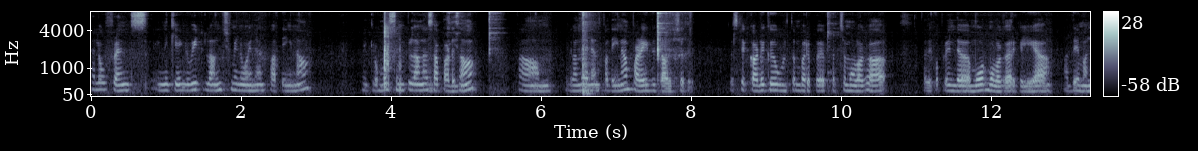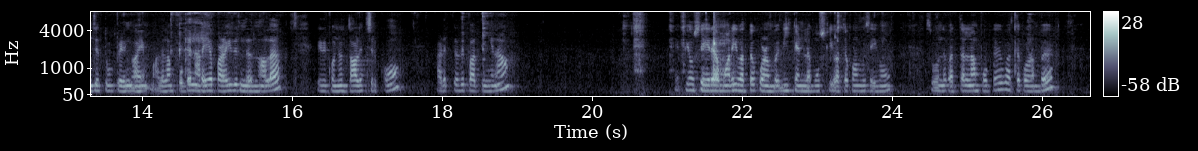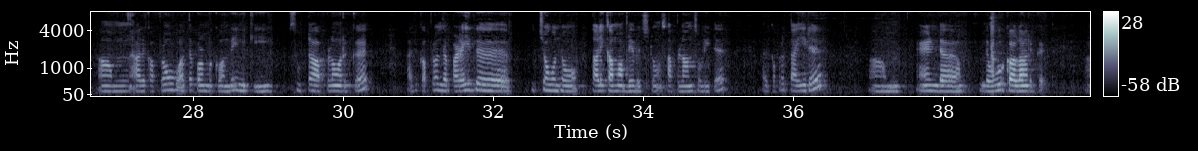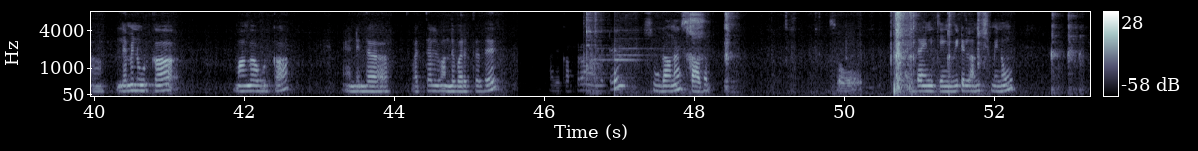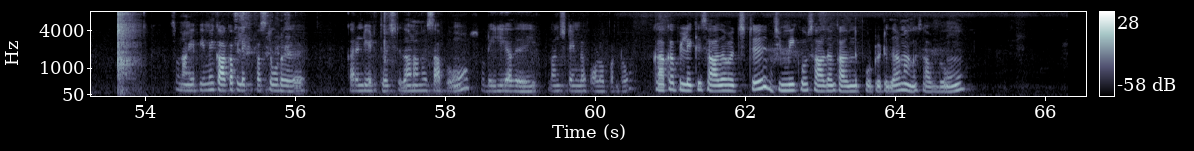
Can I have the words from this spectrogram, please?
Hello friends இன்றைக்கி எங்கள் வீட்டு லஞ்ச் மெனு என்னென்னு பார்த்தீங்கன்னா இன்றைக்கி ரொம்ப சிம்பிளான சாப்பாடு தான். இது வந்து என்னென்னு பார்த்தீங்கன்னா பழையது தாளிச்சது. ஃபஸ்ட்டு கடுகு உளுத்தம்பருப்பு பச்சை மிளகா அதுக்கப்புறம் இந்த மோர் மிளகா இருக்கு இல்லையா? அதே மஞ்சத்தூள் பெருங்காயம் அதெல்லாம் போட்டு நிறைய பழையது இருந்ததுனால இது கொஞ்சம் தாளிச்சிருக்கோம். அடுத்தது பார்த்தீங்கன்னா எப்பயும் செய்கிற மாதிரி வத்த குழம்பு வீக்கெண்டில் மோஸ்ட்லி வத்த குழம்பு செய்வோம். ஸோ அந்த வத்தல்லாம் போட்டு வத்த குழம்பு அதுக்கப்புறம் வத்த குழம்புக்கு வந்து இன்றைக்கி சுட்ட அப்பளம் இருக்குது அதுக்கப்புறம் இந்த பழையது மிச்சம் கொஞ்சம் தாளிக்காமல் அப்படியே வச்சுட்டோம் சாப்பிட்லான்னு சொல்லிட்டு. அதுக்கப்புறம் தயிர் அண்டு இந்த ஊறுகாலாம் இருக்குது லெமன் ஊறுகாய் மாங்காய் ஊறுகாய் அண்ட் இந்த வத்தல் வந்து வறுத்தது. அதுக்கப்புறம் வந்துட்டு சூடான சாதம். ஸோ இதுதான் இன்றைக்கி எங்கள் வீட்டு லன்ச் மெனு ஸோ நாங்கள் எப்பயுமே காக்கா பிள்ளைக்கு ஃபஸ்ட்டு ஒரு கரண்டி எடுத்து வச்சுட்டு தான் நாங்கள் சாப்பிடுவோம். ஸோ டெய்லி அது லஞ்ச் டைமில் ஃபாலோ பண்ணுறோம் காக்கா பிள்ளைக்கு சாதம் வச்சுட்டு ஜிம்மிக்கும் சாதம் கலந்து போட்டுட்டு தான் நாங்கள் சாப்பிடுவோம்.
